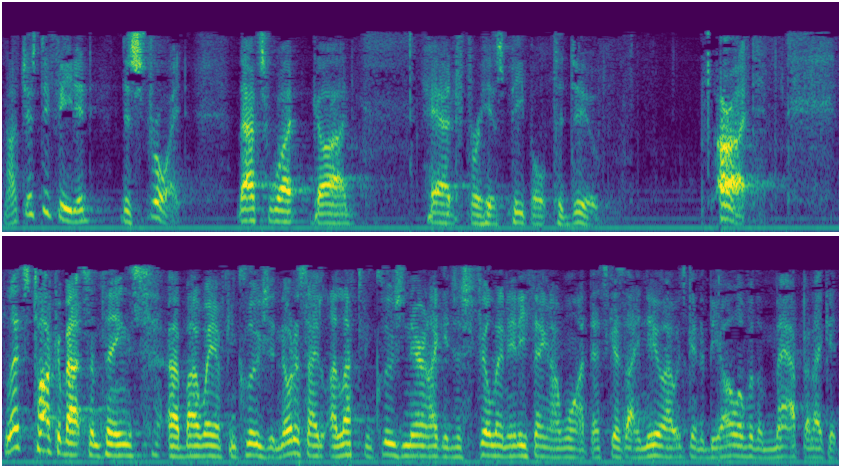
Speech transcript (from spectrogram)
Not just defeated, destroyed. That's what God had for his people to do. All right. Let's talk about some things uh, by way of conclusion. Notice I, I left conclusion there and I could just fill in anything I want. That's because I knew I was going to be all over the map and I could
